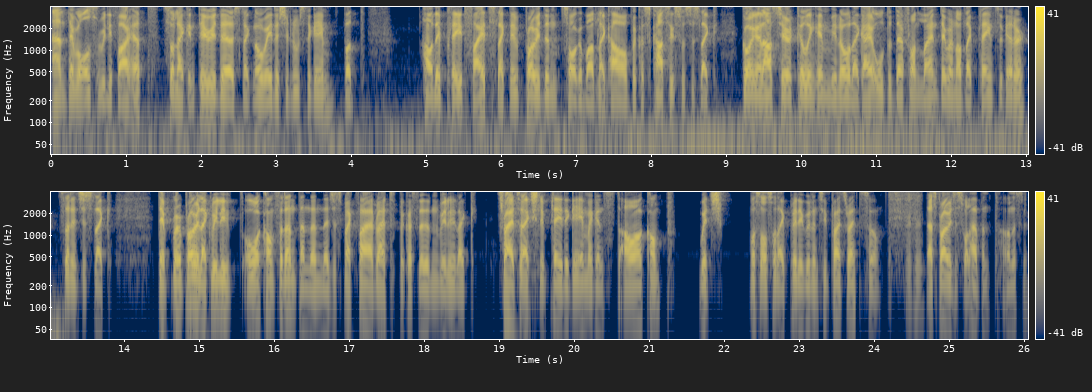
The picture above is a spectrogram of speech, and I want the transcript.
and they were also really far ahead. So like in theory, there's like no way they should lose the game, but how they played fights, like they probably didn't talk about like how because Kha'Zix was just like going at us here, killing him, you know, like I ulted their front line. They were not like playing together, so they just like they were probably like really overconfident, and then they just backfired, right? Because they didn't really like try to actually play the game against our comp, which was also like pretty good in team fights, right? So that's probably just what happened, honestly.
